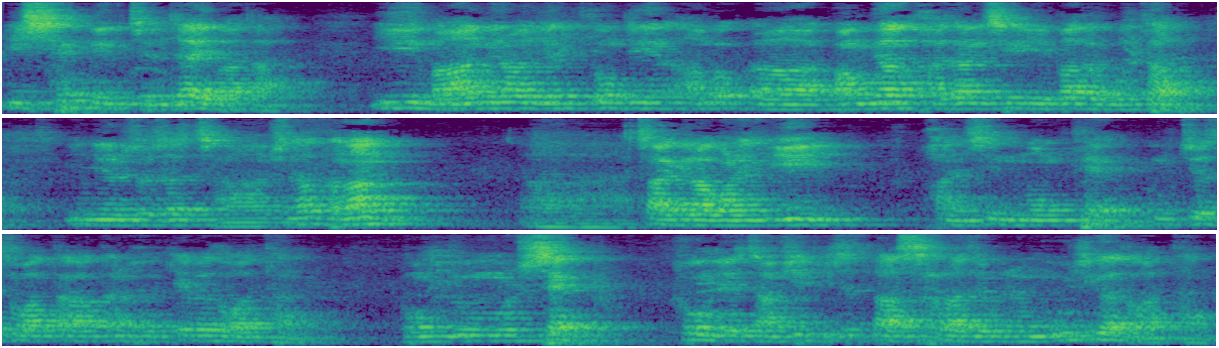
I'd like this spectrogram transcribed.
이 생명 전자의 바다. 이 마음이라는 역동적인 어, 광대한 화장실의 바다로부터 인연을 조사 잠시 나타난 아, 자기라고 하는 이 환신몽태 음주에서 왔다 갔다 하는 헛개에서 왔다. 공중물색 풍에 잠시 비쳤다 사라져버리는 무지가 도 같아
